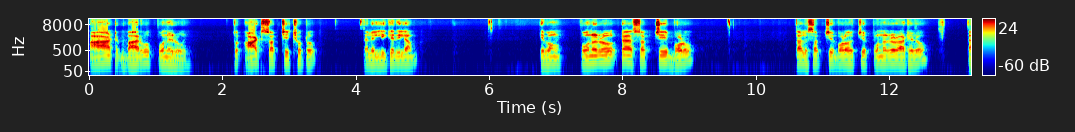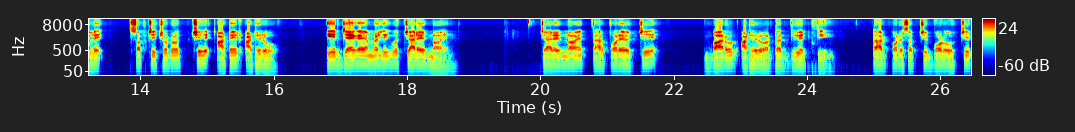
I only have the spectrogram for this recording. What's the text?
আট, বারো, পনেরো। তো আট সবচেয়ে ছোট। তাহলে লিখে দিলাম। এবং পনেরোটা সবচেয়ে বড়, তাহলে সবচেয়ে বড় হচ্ছে পনেরোর আঠেরো। তাহলে সবচেয়ে ছোট হচ্ছে আটের আঠেরো। এর জায়গায় আমরা লিখব চারের নয়। চারের নয়, তারপরে হচ্ছে বারোর আঠেরো, অর্থাৎ দুইয়ের তিন। তারপরে সবচেয়ে বড় হচ্ছে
